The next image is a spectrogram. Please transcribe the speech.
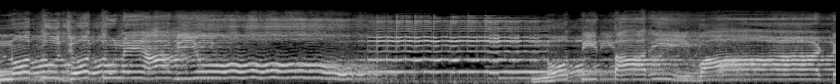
નોતું જોતું ને આવ્યું. નોતી તારી વાટ.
